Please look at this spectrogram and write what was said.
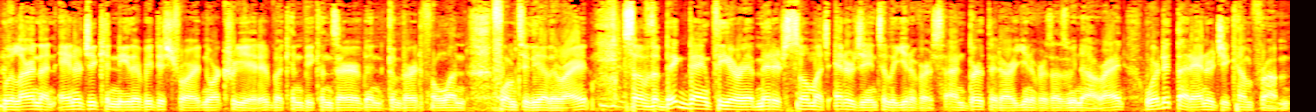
we learned that energy can neither be destroyed nor created, but can be conserved and converted from one form to the other, right? So, if the Big Bang Theory emitted so much energy into the universe and birthed our universe as we know, right? Where did that energy come from?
